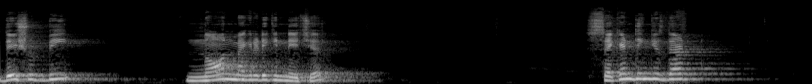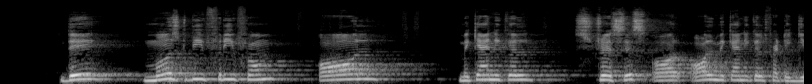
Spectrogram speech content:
they should be non-magnetic in nature. Second thing is that they must be free from all mechanical stresses or all mechanical fatigue.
